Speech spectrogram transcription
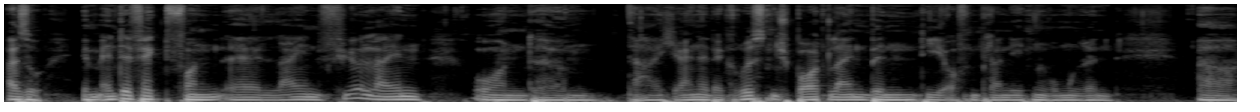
also im Endeffekt von äh, Laien für Laien und ähm, da ich einer der größten Sportleien bin, die auf dem Planeten rumrennen, äh,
